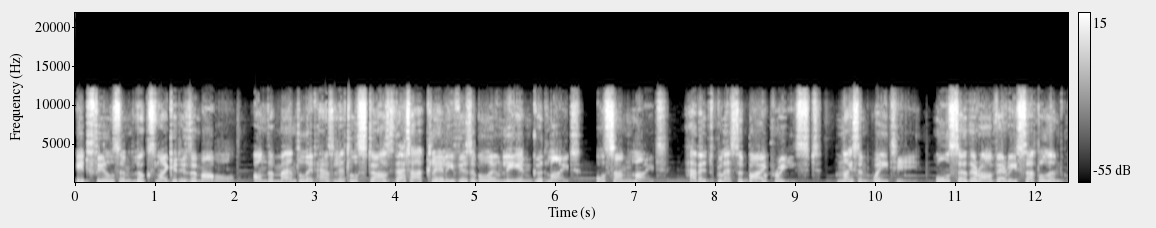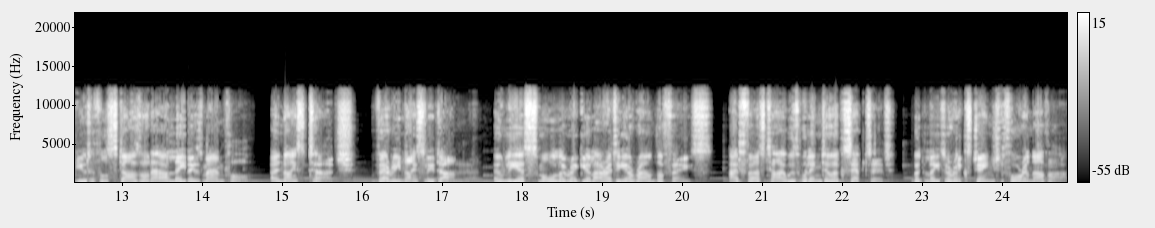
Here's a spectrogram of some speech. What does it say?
It feels and looks like it is a marble. On the mantle it has little stars that are clearly visible only in good light or sunlight. Have it blessed by a priest. Nice and weighty. Also there are very subtle and beautiful stars on Our Lady's mantle. A nice touch. Very nicely done. Only a small irregularity around the face. At first I was willing to accept it, but later exchanged for another.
